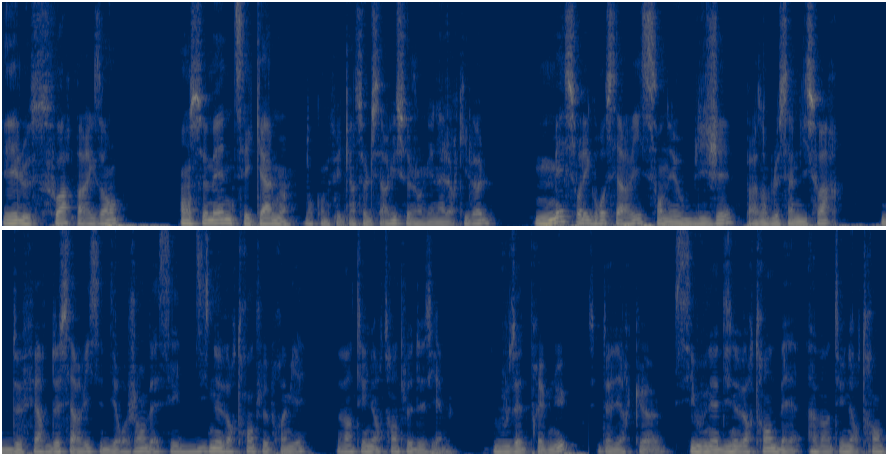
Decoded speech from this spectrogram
Et le soir, par exemple, en semaine, c'est calme. Donc, on ne fait qu'un seul service. Les gens viennent à l'heure qu'ils veulent. Mais sur les gros services, on est obligé, par exemple le samedi soir, de faire deux services et de dire aux gens, bah, c'est 19h30 le premier, 21h30 le deuxième. Vous êtes prévenus, c'est-à-dire que si vous venez à 19h30, ben, à 21h30,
